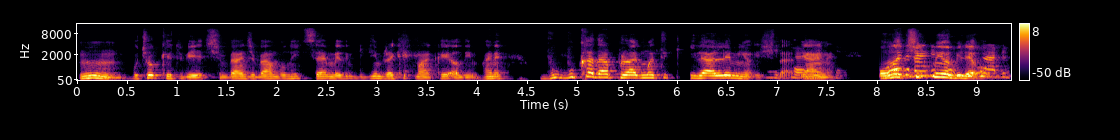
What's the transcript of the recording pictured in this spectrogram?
hmm, bu çok kötü bir iletişim. Bence ben bunu hiç sevmedim. Gideyim rakip markayı alayım. Hani bu bu kadar pragmatik ilerlemiyor işler. Tabii yani ki. ona çıkmıyor bile o. Bir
